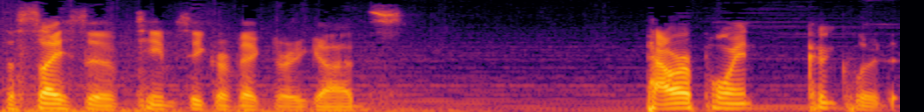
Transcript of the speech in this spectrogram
decisive Team Secret victory, gods. PowerPoint concluded.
